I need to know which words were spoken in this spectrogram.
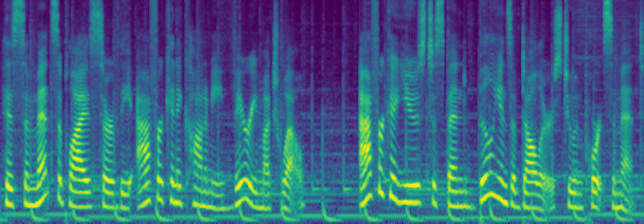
His cement supplies serve the African economy very much well. Africa used to spend billions of dollars to import cement.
